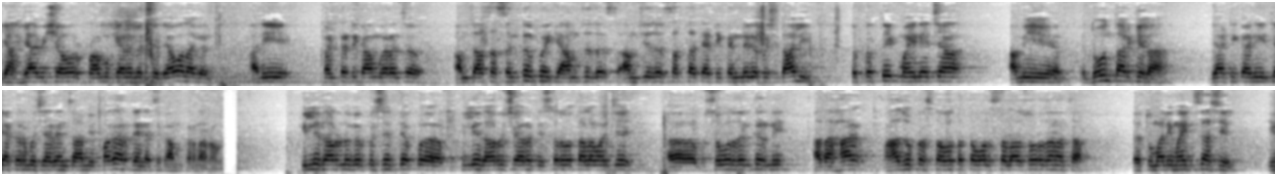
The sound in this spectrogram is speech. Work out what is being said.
या ह्या विषयावर प्रामुख्याने लक्ष द्यावं लागेल. आणि कंत्राटी कामगारांचं आमचा असा संकल्प आहे की आमचं जर आमची जर सत्ता त्या ठिकाणी नगर परिषद आली तर प्रत्येक महिन्याच्या आम्ही दोन तारखेला या ठिकाणी त्या कर्मचाऱ्यांचा आम्ही पगार देण्याचं काम करणार आहोत. किल्ले दारू नगर परिषद प- किल्ले दारू शहरातील सर्व तलावांचे संवर्धन करणे. आता हा हा जो प्रस्ताव होता तवाल तलाव संवर्धनाचा तर तुम्हाला माहितीच असेल की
